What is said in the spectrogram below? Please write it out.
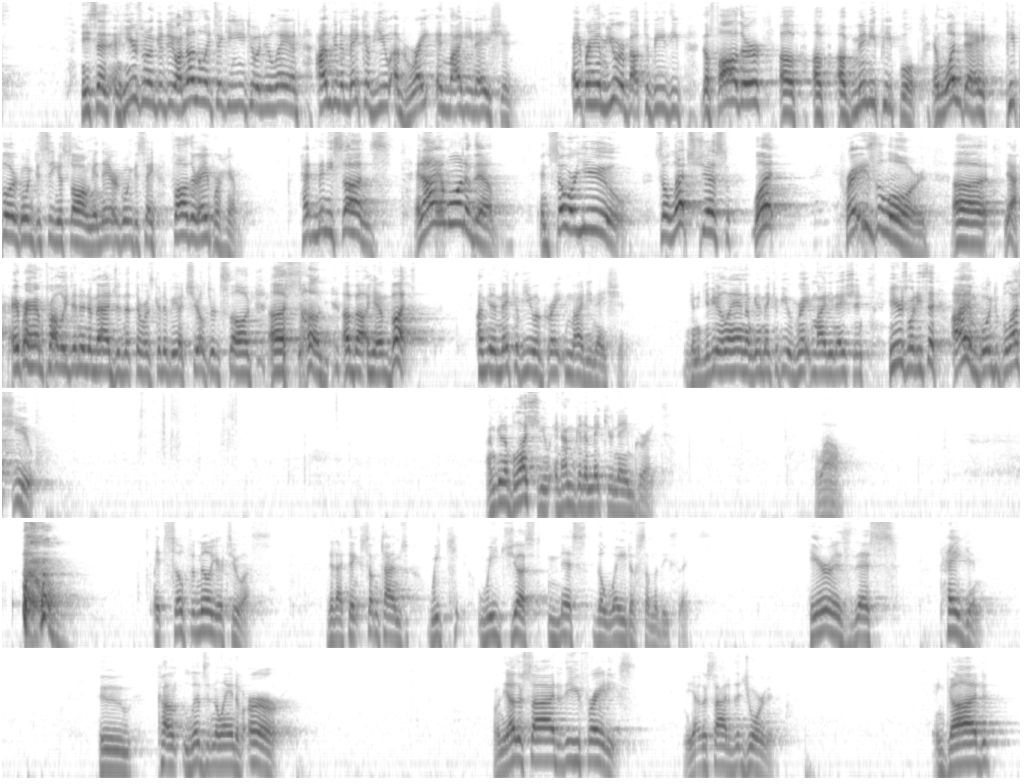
He says, and here's what I'm going to do. I'm not only taking you to a new land, I'm going to make of you a great and mighty nation. Abraham, you're about to be the, the father of, of, of many people. And one day, people are going to sing a song and they are going to say, Father Abraham had many sons, and I am one of them, and so are you. So let's just, what? Praise the Lord. Uh, yeah, Abraham probably didn't imagine that there was going to be a children's song uh, sung about him, but I'm going to make of you a great and mighty nation. I'm going to give you a land. I'm going to make of you a great and mighty nation. Here's what he said I am going to bless you. I'm going to bless you and I'm going to make your name great. Wow. it's so familiar to us that I think sometimes we, we just miss the weight of some of these things. Here is this pagan who come, lives in the land of Ur, on the other side of the Euphrates, the other side of the Jordan. And God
